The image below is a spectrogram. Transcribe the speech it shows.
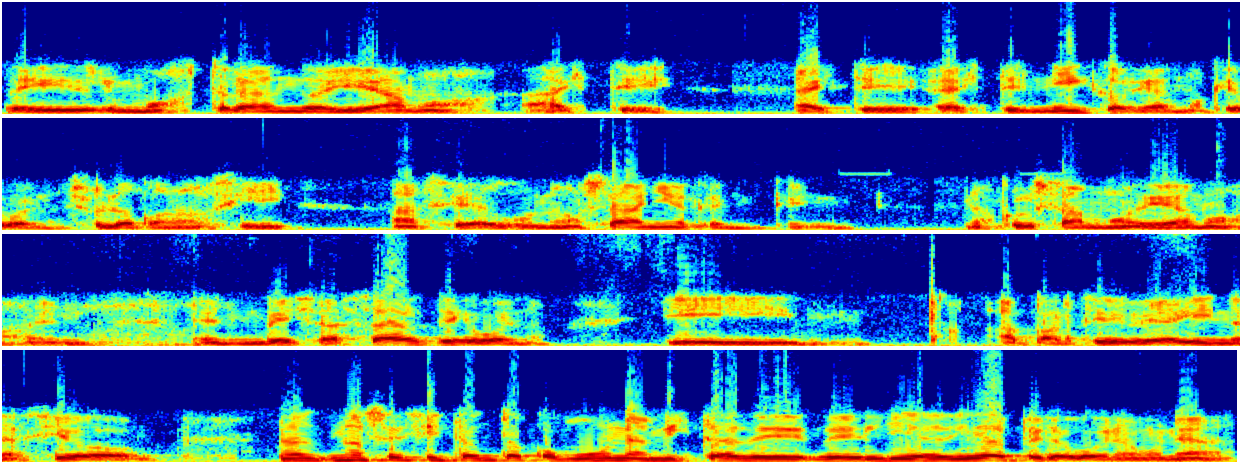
de ir mostrando, digamos, a este a este a este Nico, digamos que bueno, yo lo conocí hace algunos años que, nos cruzamos, digamos, en, en Bellas Artes, y bueno, y a partir de ahí nació, no, no sé si tanto como una amistad del día a día, pero bueno, una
